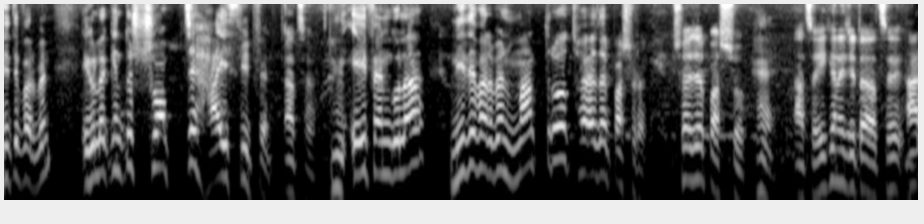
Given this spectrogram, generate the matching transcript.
নিতে পারবেন। এগুলো কিন্তু সবচেয়ে হাই স্পিড ফ্যান আচ্ছা। এই ফ্যানগুলা নিতে পারবেন মাত্র ছয় হাজার পাঁচশো টাকা। 6500 হ্যাঁ। আচ্ছা এখানে যেটা আছে আর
